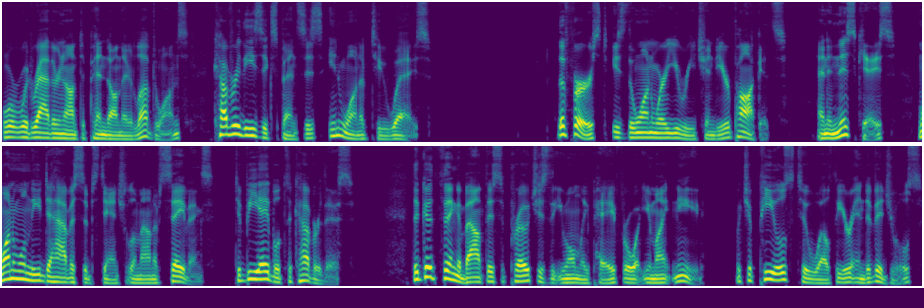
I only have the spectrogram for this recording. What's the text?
or would rather not depend on their loved ones, cover these expenses in one of two ways. The first is the one where you reach into your pockets, and in this case, one will need to have a substantial amount of savings to be able to cover this. The good thing about this approach is that you only pay for what you might need, which appeals to wealthier individuals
